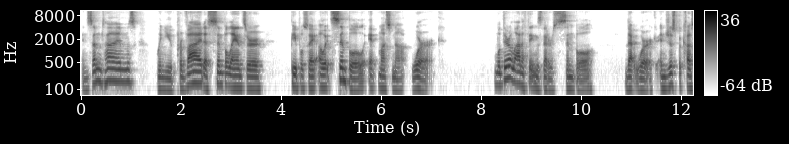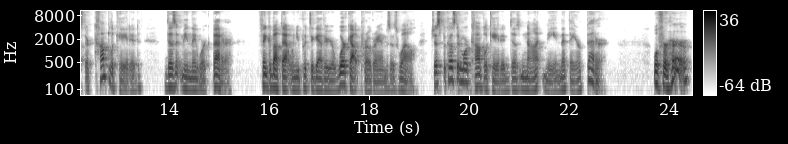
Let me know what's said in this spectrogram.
And sometimes when you provide a simple answer, people say, oh, it's simple, it must not work. Well, there are a lot of things that are simple that work. And just because they're complicated doesn't mean they work better. Think about that when you put together your workout programs as well. Just because they're more complicated does not mean that they are better. Well, for her,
